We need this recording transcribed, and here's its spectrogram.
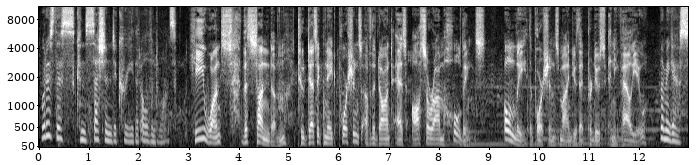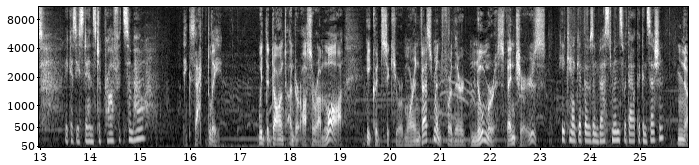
What is this concession decree that Ulvund wants? He wants the Sundom to designate portions of the Daunt as Oseram holdings. Only the portions, mind you, that produce any value. Let me guess. Because he stands to profit somehow? Exactly. With the Daunt under Oseram law, he could secure more investment for their numerous ventures. He can't get those investments without the concession? No.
